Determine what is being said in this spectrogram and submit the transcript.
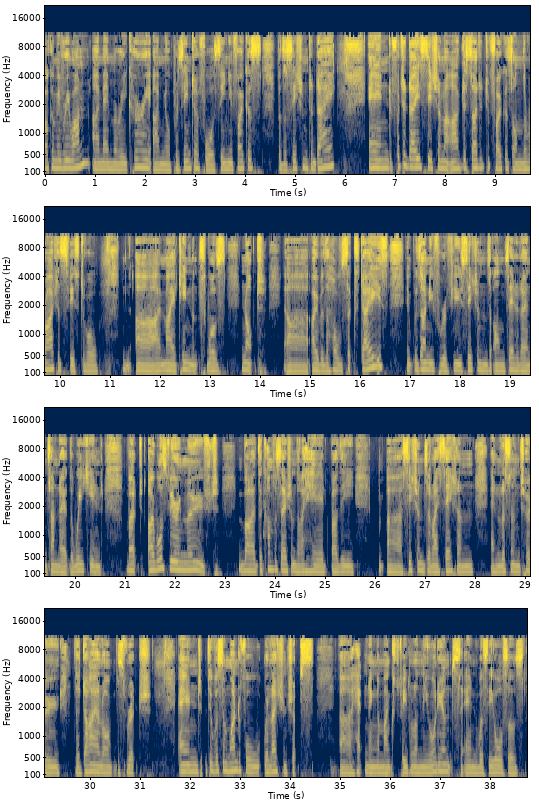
Welcome everyone. I'm Anne Marie Coury. I'm your presenter for Senior Focus for the session today. And for today's session, I've decided to focus on the Writers' Festival. Uh, my attendance was not uh, over the whole six days. It was only for a few sessions on Saturday and Sunday at the weekend. But I was very moved by the conversations I had by the uh, sessions that I sat in and listened to. The dialogue was rich, and there were some wonderful relationships uh, happening amongst people in the audience and with the authors.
